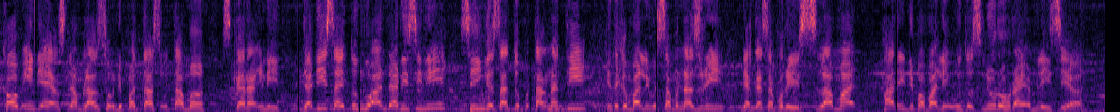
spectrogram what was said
kaum India yang sedang berlangsung di pentas utama sekarang ini. Jadi saya tunggu anda di sini sehingga satu petang nanti kita kembali bersama Nazri dan Gasapuri. Selamat Hari Deepavali untuk seluruh rakyat Malaysia.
